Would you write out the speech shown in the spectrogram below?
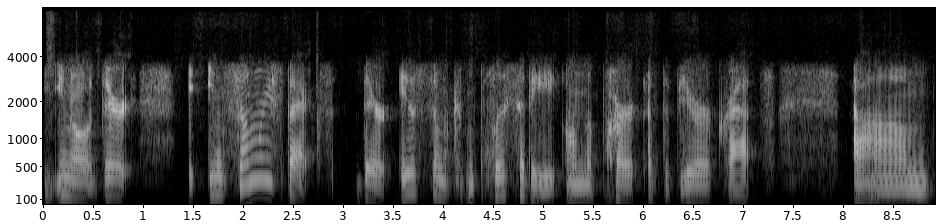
you know, there, in some respects, there is some complicity on the part of the bureaucrats. Um,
